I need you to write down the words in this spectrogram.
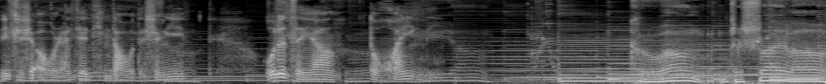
你只是偶然间听到我的声音？无论怎样，都欢迎你。渴望着衰老，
